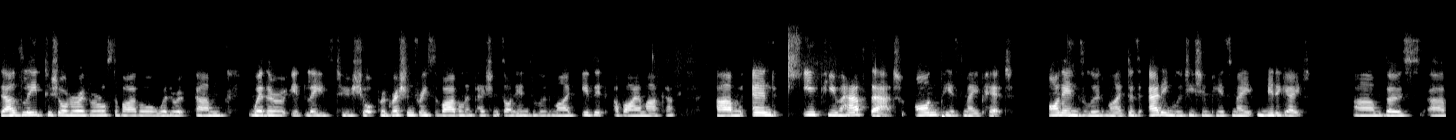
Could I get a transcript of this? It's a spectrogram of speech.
does lead to shorter overall survival, whether it um, whether it leads to short progression-free survival in patients on enzalutamide. Is it a biomarker? Um, and if you have that on PSMA PET, on enzalutamide, does adding lutetium PSMA mitigate um, those uh,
